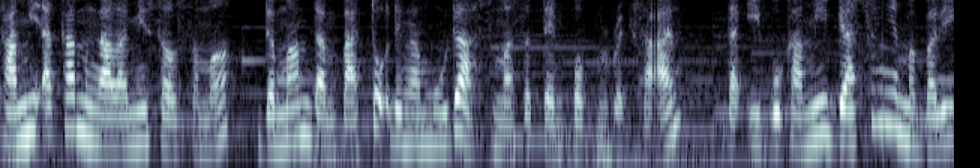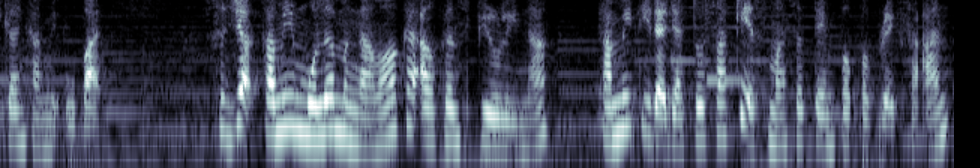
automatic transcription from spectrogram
kami akan mengalami selsema, demam dan batuk dengan mudah semasa tempoh pemeriksaan dan ibu kami biasanya membalikan kami ubat. Sejak kami mula mengamalkan Alkan Spirulina, kami tidak jatuh sakit semasa tempoh pemeriksaan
